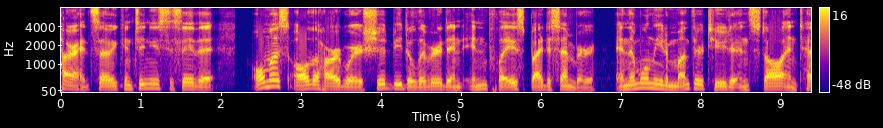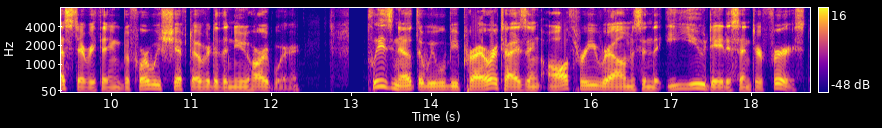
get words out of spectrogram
All right, so he continues to say that Almost all the hardware should be delivered and in place by December, and then we'll need a month or two to install and test everything before we shift over to the new hardware. Please note that we will be prioritizing all three realms in the EU data center first,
